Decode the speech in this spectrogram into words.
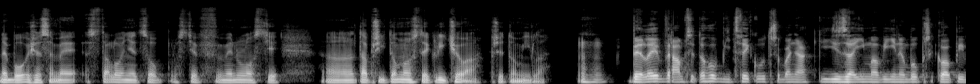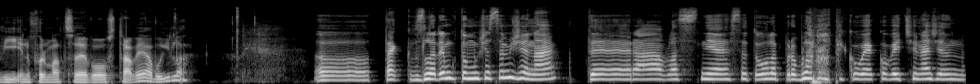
nebo že se mi stalo něco prostě v minulosti. Eh, ta přítomnost je klíčová při tom jídle. Mhm. Byly v rámci toho výcviku třeba nějaký zajímavý nebo překvapivý informace o stravě a o jídle? Uh, tak vzhledem k tomu, že jsem žena, která vlastně se touhle problematikou jako většina žen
